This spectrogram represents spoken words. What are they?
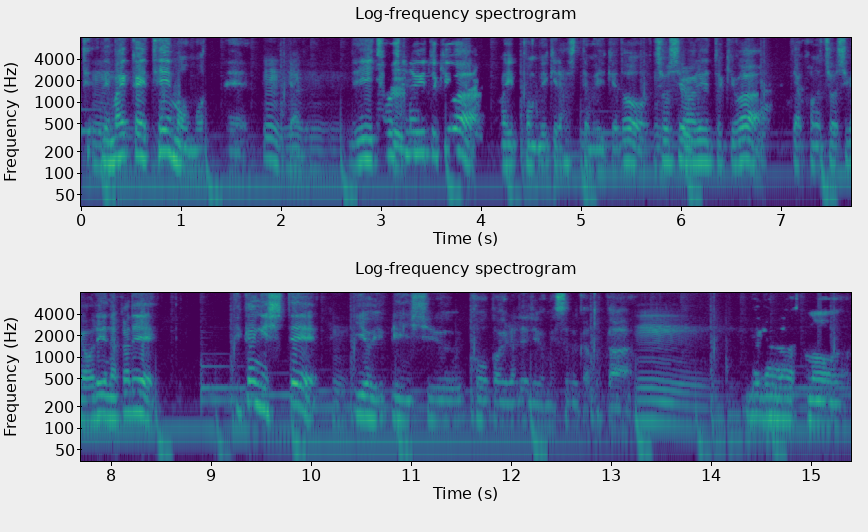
てうん。で毎回テーマを持ってやる。でいい調子のいい時は、まあ、一本引きで走ってもいいけど調子が悪い時は、じゃあこの調子が悪い中でいかにしてうん。いよいよ練習効果を得られるようにするかとかう、ん。だからその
